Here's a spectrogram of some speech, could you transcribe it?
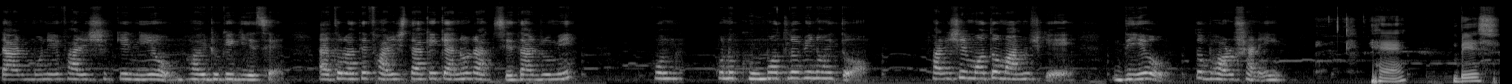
তার মনে ফারিসকে নিয়েও ভয় ঢুকে গিয়েছে। এত রাতে ফারিস তাকে কেন রাখছে তার রুমে? কোন কোনো কুমতলবই নয় তো? ফারিসের মতো মানুষকে দিয়েও তো ভরসা নেই। হ্যাঁ বেশ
